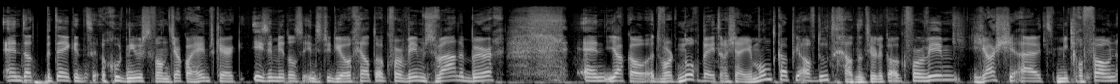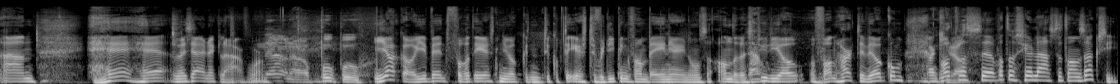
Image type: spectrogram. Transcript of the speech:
En dat betekent goed nieuws, want Jacco Heemskerk is inmiddels in de studio. Geldt ook voor Wim Zwanenburg. En Jacco, het wordt nog beter als jij je mondkapje afdoet. Geldt natuurlijk ook voor Wim. Jasje uit, microfoon aan. He, he, we zijn er klaar voor. Nou, nou, poepoe. Jacco, je bent voor het eerst nu ook natuurlijk op de eerste verdieping van BNR... in onze andere nou. studio. Van harte welkom. Wat was, uh, wat was jouw laatste transactie?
